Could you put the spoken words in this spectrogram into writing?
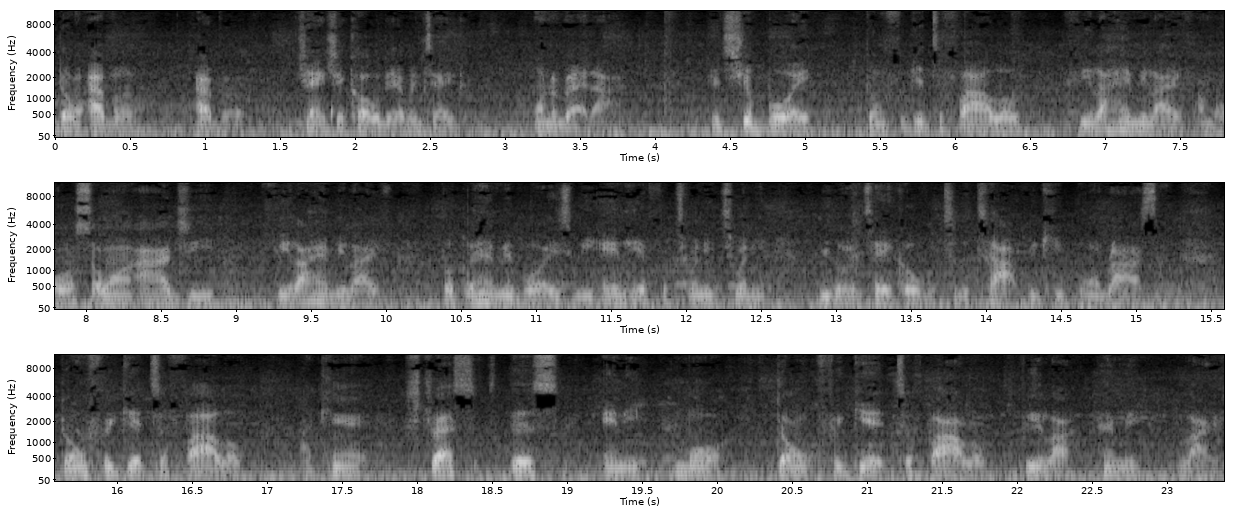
Don't ever, ever change your cold air intake on a red eye. It's your boy. Don't forget to follow Fila Hemi Life. I'm also on IG, Our Hemi Life, Brooklyn Hemi Boys. We in here for 2020. We're going to take over to the top. We keep on rising. Don't forget to follow. I can't stress this anymore. Don't forget to follow Our Hemi Life.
